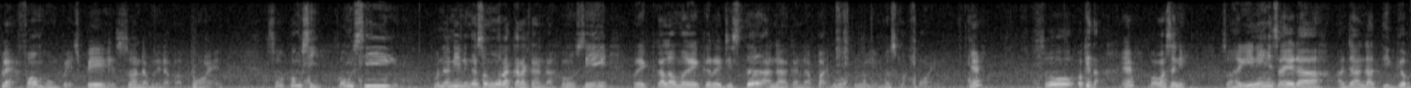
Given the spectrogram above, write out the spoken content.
platform homepage page so anda boleh dapat point so kongsi kongsi benda ni dengan semua rakan-rakan anda kongsi mereka kalau mereka register anda akan dapat 25 smart point ya yeah? So, okey tak? Ya, eh? buat masa ni. So, hari ni saya dah ajar anda 13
